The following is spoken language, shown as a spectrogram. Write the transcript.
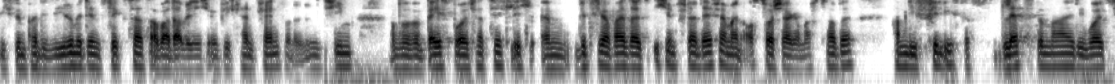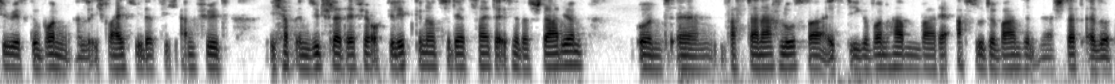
ich sympathisiere mit den Sixers, aber da bin ich irgendwie kein Fan von einem Team. Aber bei Baseball tatsächlich, ähm, witzigerweise, als ich in Philadelphia mein Austauschjahr gemacht habe, haben die Phillies das letzte Mal die World Series gewonnen. Also ich weiß, wie das sich anfühlt. Ich habe in Südphiladelphia auch gelebt genau zu der Zeit, da ist ja das Stadion. Und ähm, was danach los war, als die gewonnen haben, war der absolute Wahnsinn in der Stadt. Also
